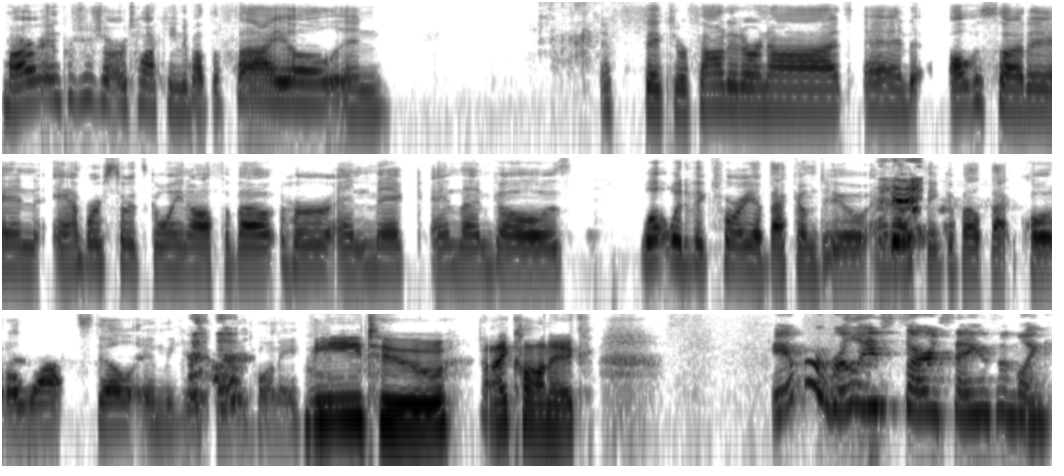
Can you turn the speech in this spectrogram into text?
Mara and Patricia are talking about the file and if Victor found it or not. And all of a sudden, Amber starts going off about her and Mick and then goes, What would Victoria Beckham do? And I think about that quote a lot still in the year 2020. Me too. Iconic. Amber really started saying some like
